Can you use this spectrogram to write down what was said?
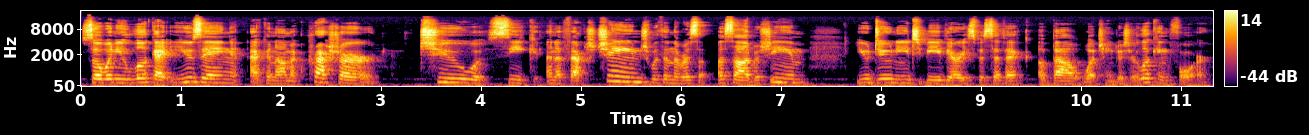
So when you look at using economic pressure to seek and effect change within the Assad regime, you do need to be very specific about what changes you're looking for.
